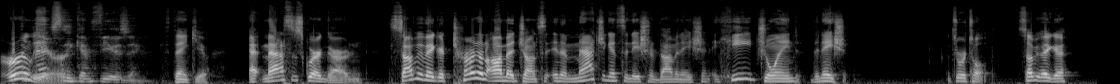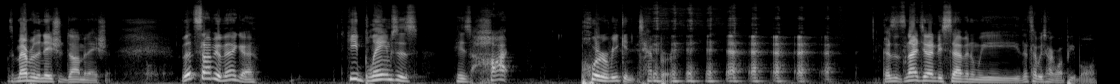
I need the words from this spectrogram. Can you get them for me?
earlier. Immensely confusing. Thank you. At Madison Square Garden, Savio Vega turned on Ahmed Johnson in a match against the Nation of Domination, and he joined the Nation. That's what we're told. Savio Vega is a member of the Nation of Domination. But then Savio Vega, he blames his his hot Puerto Rican temper. Because it's 1997, we that's how we talk about people.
